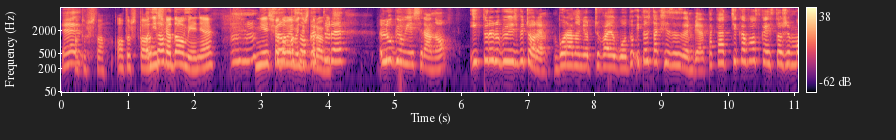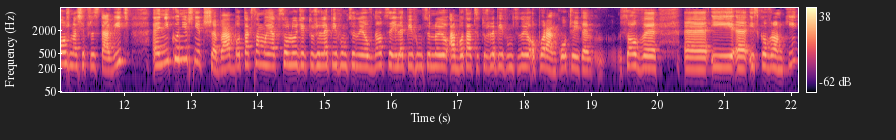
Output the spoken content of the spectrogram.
Nie? Otóż to, otóż to, Osob... nieświadomie, nie? Mhm. Nieświadomie Są będziesz osoby, to robić. które lubią jeść rano, i które lubią jeść wieczorem, bo rano nie odczuwają głodu i to tak się zazębia. Taka ciekawostka jest to, że można się przestawić, e, niekoniecznie trzeba, bo tak samo jak są ludzie, którzy lepiej funkcjonują w nocy i lepiej funkcjonują, albo tacy, którzy lepiej funkcjonują o poranku, czyli te sowy e, i, e, i skowronki,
